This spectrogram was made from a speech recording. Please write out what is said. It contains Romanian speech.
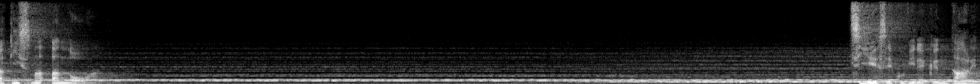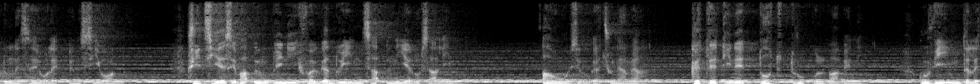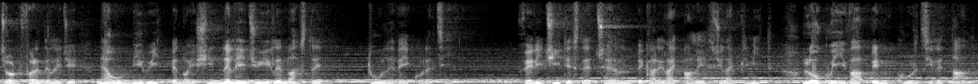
Catisma a noua Ție se cuvine cântare, Dumnezeule, în Sion, și ție se va împlini făgăduința în Ierusalim. Auzi rugăciunea mea, către tine tot trupul va veni. Cuvintele celor fără de lege ne-au biruit pe noi și nelegiuirile noastre tu le vei curăți. Fericit este cel pe care l-ai ales și l-ai primit, locuiva în curțile tale.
